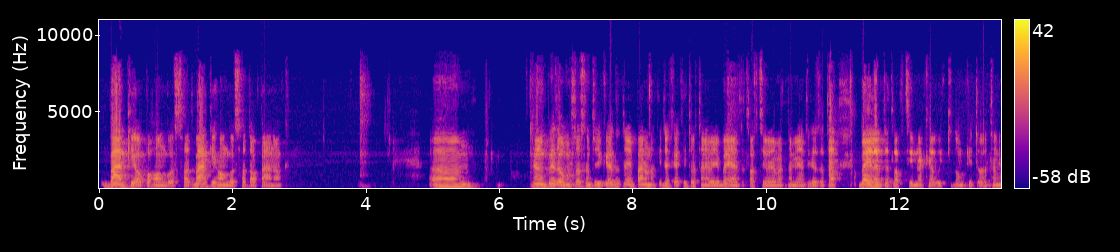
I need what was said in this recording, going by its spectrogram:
bárki apa hangozhat, bárki hangozhat apának. Um, Nálunk például most azt nem tudjuk eldönteni, hogy páromnak ide kell kitölteni, vagy a bejelentett lakcímre, mert nem jelentik ez a tehát bejelentett lakcímre kell, úgy tudom kitölteni.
